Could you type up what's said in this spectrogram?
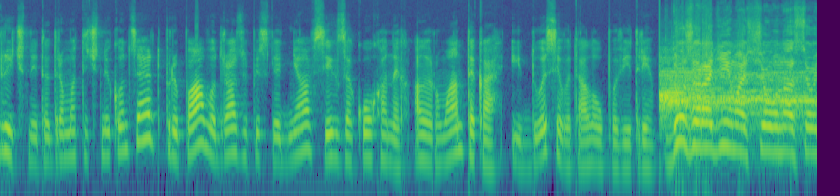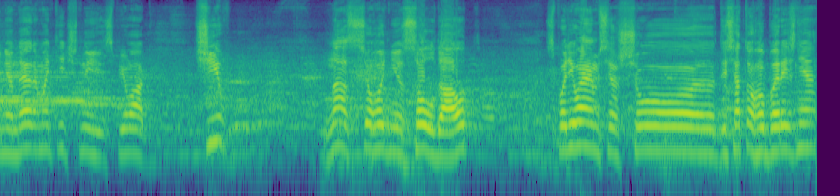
Ліричний та драматичний концерт припав одразу після дня всіх закоханих, але романтика і досі витала у повітрі. Дуже радімо, що у нас сьогодні не романтичний співак Чів. У нас сьогодні sold out. Сподіваємося, що 10 березня,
